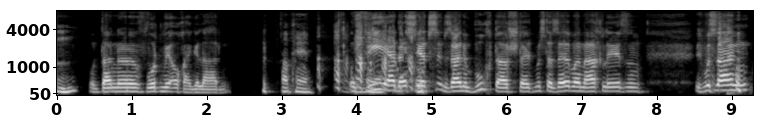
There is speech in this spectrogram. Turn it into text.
Mhm. Und dann äh, wurden wir auch eingeladen. Okay. Und wie er das jetzt in seinem Buch darstellt, müsst ihr selber nachlesen. Ich muss sagen,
